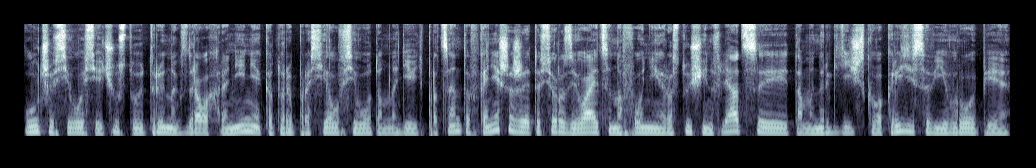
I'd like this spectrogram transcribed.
Лучше всего себя чувствует рынок здравоохранения, который просел всего там на 9%. Конечно же, это все развивается на фоне растущей инфляции, там, энергетического кризиса в Европе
